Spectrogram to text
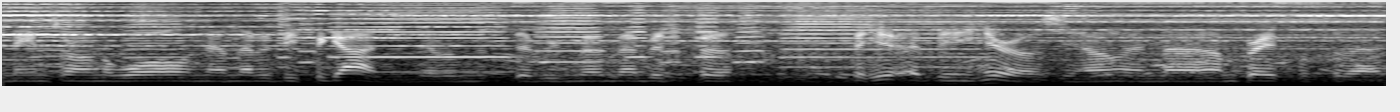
The names are on the wall, and they'll never be forgotten. They're, they're remembered for, for he- being heroes, you know, and uh, I'm grateful for that.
